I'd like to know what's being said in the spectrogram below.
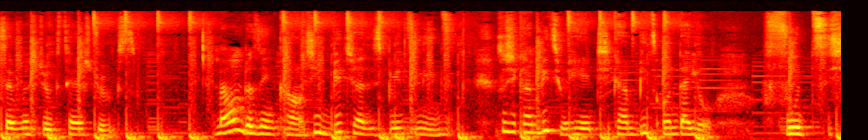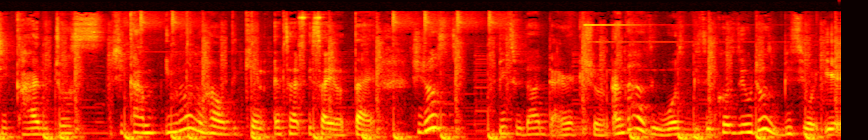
seven strokes, ten strokes. My mom doesn't count. She beats you as the spirit leads. So she can beat your head, she can beat under your foot, she can just she can you don't know how the cane entered inside your thigh. She just beats without direction. And that's the worst beating because they will just beat your ear.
